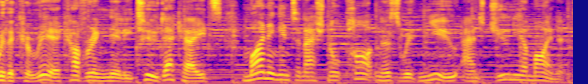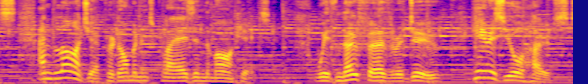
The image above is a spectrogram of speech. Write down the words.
With a career covering nearly two decades, Mining International partners with new and junior miners and larger predominant players in the market. With no further ado, here is your host,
